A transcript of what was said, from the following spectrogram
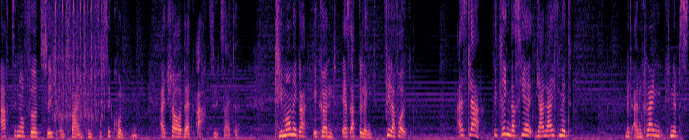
18.40 Uhr und 52 Sekunden als Schauerberg 8 Südseite. Team Omega, ihr könnt, er ist abgelenkt. Viel Erfolg. Alles klar, wir kriegen das hier ja live mit. Mit einem kleinen Knips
